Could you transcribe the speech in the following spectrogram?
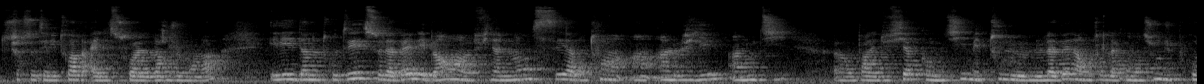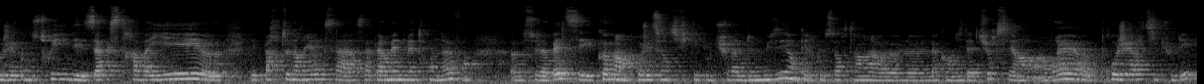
sur ce territoire, elle soit largement là. Et d'un autre côté, ce label, eh ben, finalement, c'est avant tout un, levier, un outil on parlait du FIAP comme outil, mais tout le, label hein, autour de la convention, du projet construit, des axes travaillés, euh, des partenariats que ça, permet de mettre en œuvre. Euh, ce label, c'est comme un projet scientifique et culturel de musée, en quelque sorte. Hein, la candidature, c'est un, vrai projet articulé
